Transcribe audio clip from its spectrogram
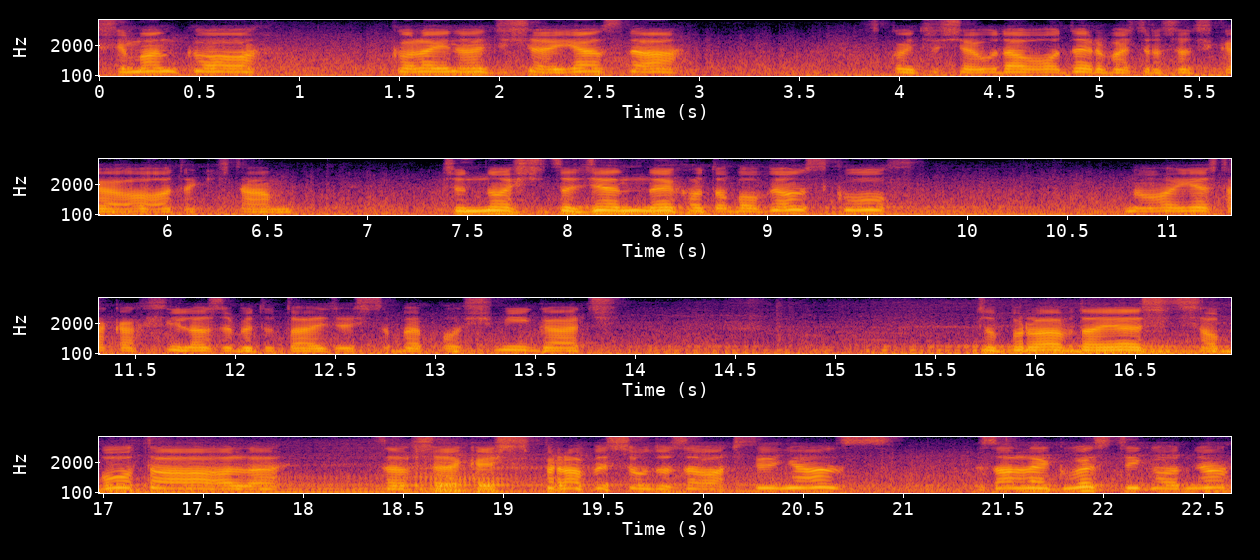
siemanko. Kolejna dzisiaj jazda. W końcu się udało oderwać troszeczkę od jakichś tam czynności codziennych, od obowiązków. No jest taka chwila, żeby tutaj gdzieś sobie pośmigać. Co prawda jest sobota, ale zawsze jakieś sprawy są do załatwienia z, zaległe z tygodnia.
